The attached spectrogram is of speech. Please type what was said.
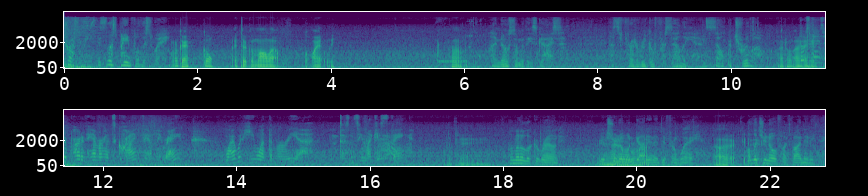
Trust me, it's less painful this way. Okay, cool. I took them all out quietly. Huh? I know some of these guys. That's Federico Frizzelli and Sal Petrillo. How do I? Those guys are part of Hammerhead's crime family, right? Why would he want the Maria? It Doesn't seem like his thing. Okay. I'm gonna look around. Make Yeah, sure no one got in a different way. Oh, okay. I'll let you know if I find anything.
